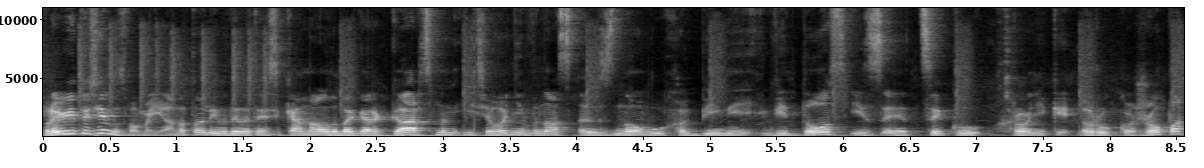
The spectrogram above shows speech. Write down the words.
Привіт усім! З вами я Анатолій. Ви дивитесь канал The Beggar Guardsman, і сьогодні в нас знову хобійний відос із е, циклу Хроніки Рукожопа.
